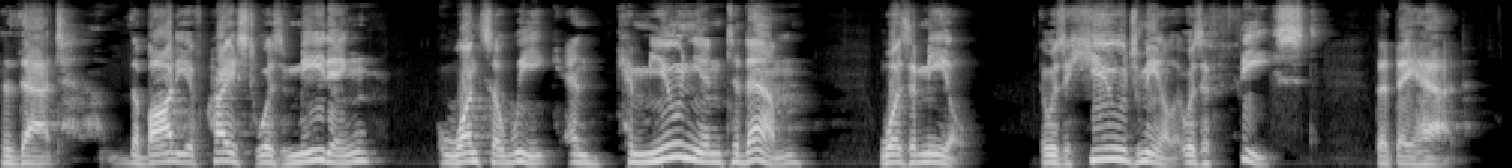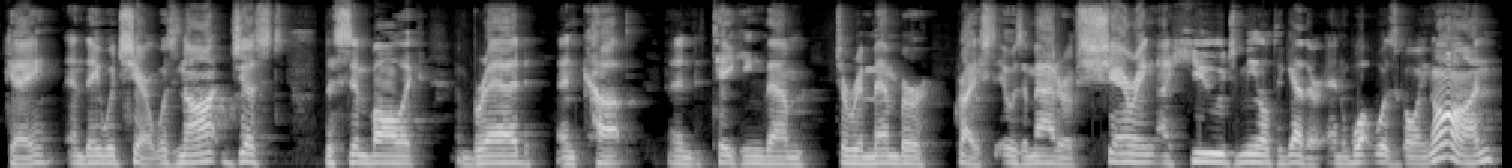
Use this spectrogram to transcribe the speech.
that the body of Christ was meeting once a week, and communion to them was a meal. It was a huge meal, it was a feast that they had okay, and they would share. It was not just the symbolic bread and cup and taking them to remember Christ. It was a matter of sharing a huge meal together. And what was going on,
